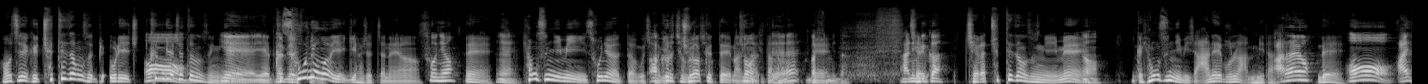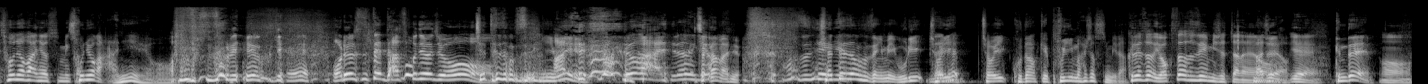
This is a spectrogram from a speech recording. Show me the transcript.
어제 그 최태성 선- 우리 큰별 어, 최태성 선생님 예, 예, 그 소녀 얘기하셨잖아요. 소녀? 네. 예. 형수님이 소녀였다고 자기 아, 그렇죠. 중학교 그렇죠. 때 만났다. 중학교 때 맞습니다. 아닙니까? 제가, 제가 최태성 선생님의 어. 그러니까 형수님이 이제 아내분을 압니다. 알아요? 네. 어, 아니 소녀가 아니었습니까? 소녀가 아니에요. 무슨 소리예요, 그게? 어렸을 땐 다 소녀죠. 최태성 선생님이 아니, 소녀가 아니라는 게 잠깐만요. 무슨 얘기? 최태성 선생님이 우리 저희 네네. 저희 고등학교에 부임하셨습니다. 그래서 역사 선생님이셨잖아요. 맞아요. 예. 근데 어.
